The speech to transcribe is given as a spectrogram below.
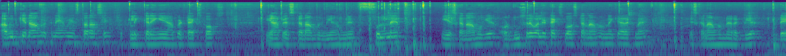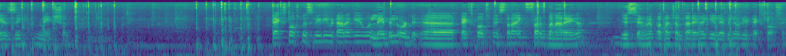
अब इनके नाम रखने हमें इस तरह से। तो क्लिक करेंगे यहाँ पर टेक्स्ट बॉक्स यहाँ पर इसका नाम रख दिया हमने फुल नेम ये इसका नाम हो गया। और दूसरे वाले टेक्स्ट बॉक्स का नाम हमने क्या रखना है? इसका नाम हमने रख दिया डेजिग्नेशन टेक्स्ट बॉक्स पे इसलिए नहीं बिठा कि वो लेबल और टेक्स्ट बॉक्स में इस तरह एक फ़र्क बना रहेगा, जिससे हमें पता चलता रहेगा कि लेबल और ये टेक्स्ट बॉक्स है।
